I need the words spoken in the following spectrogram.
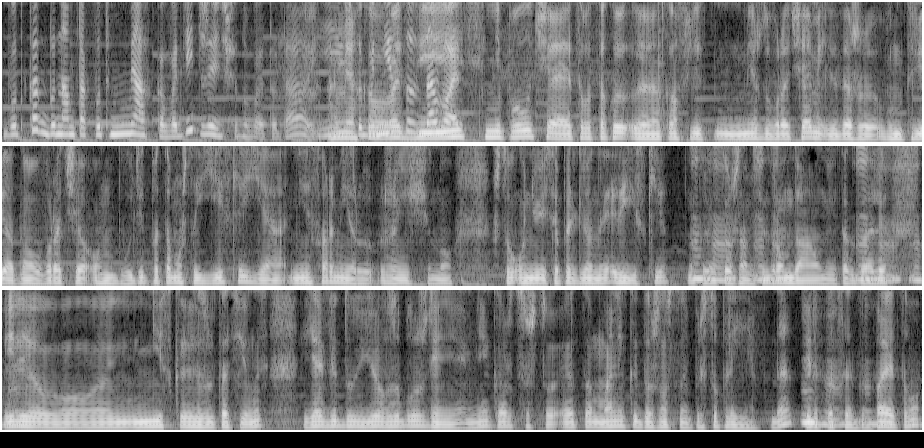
Вот как бы нам так вот мягко водить женщину в это, да, и а чтобы не создавать. Не получается. Вот такой э, конфликт между врачами или даже внутри одного врача он будет, потому что если я не информирую женщину, что у нее есть определенные риски, например, uh-huh, то же uh-huh. синдром Дауна и так далее, uh-huh. или э, низкая результативность, я веду ее в заблуждение. И мне кажется, что это маленькое должностное преступление, да, перед uh-huh, пациентом. Uh-huh, Поэтому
